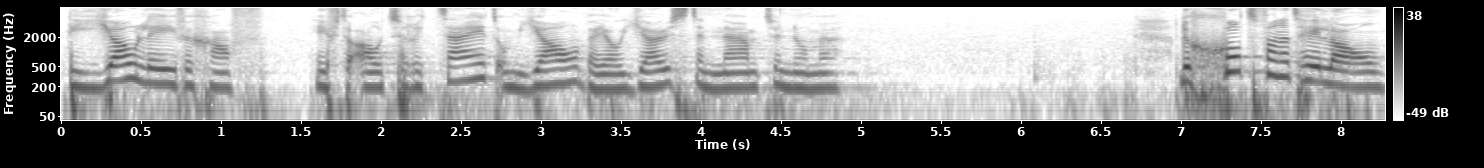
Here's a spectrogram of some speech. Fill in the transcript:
die jouw leven gaf, heeft de autoriteit om jou bij jouw juiste naam te noemen. De God van het heelal.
